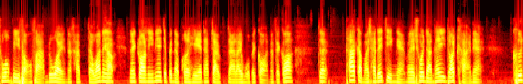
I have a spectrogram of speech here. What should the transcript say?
ช่วงปีสองสามด้วยนะครับ แต่ว่าในครับในกรณีเนี้จะเป็นแบบ per head นะครับจ่ายจ่ายรายหัวไปก่อนนะแต่ก็จะถ้ากลับมาใช้ได้จริงเนี่ยมันจะช่วยดันให้ยอดขายเนี่ย ขึ้น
